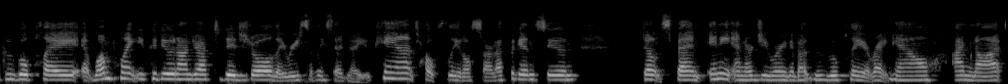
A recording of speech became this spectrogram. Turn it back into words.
google play at one point you could do it on draft to digital. They recently said no you can't. Hopefully it'll start up again soon. Don't spend any energy worrying about google play it right now. I'm not.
